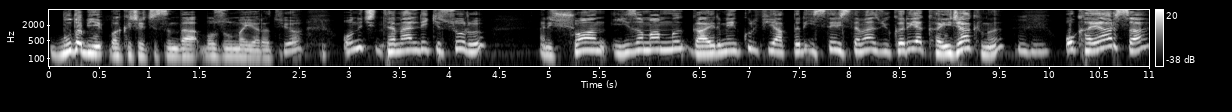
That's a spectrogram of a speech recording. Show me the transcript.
Bu da bir bakış açısında bozulma yaratıyor. Onun için temeldeki soru hani şu an iyi zaman mı gayrimenkul fiyatları ister istemez yukarıya kayacak mı? O kayarsa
